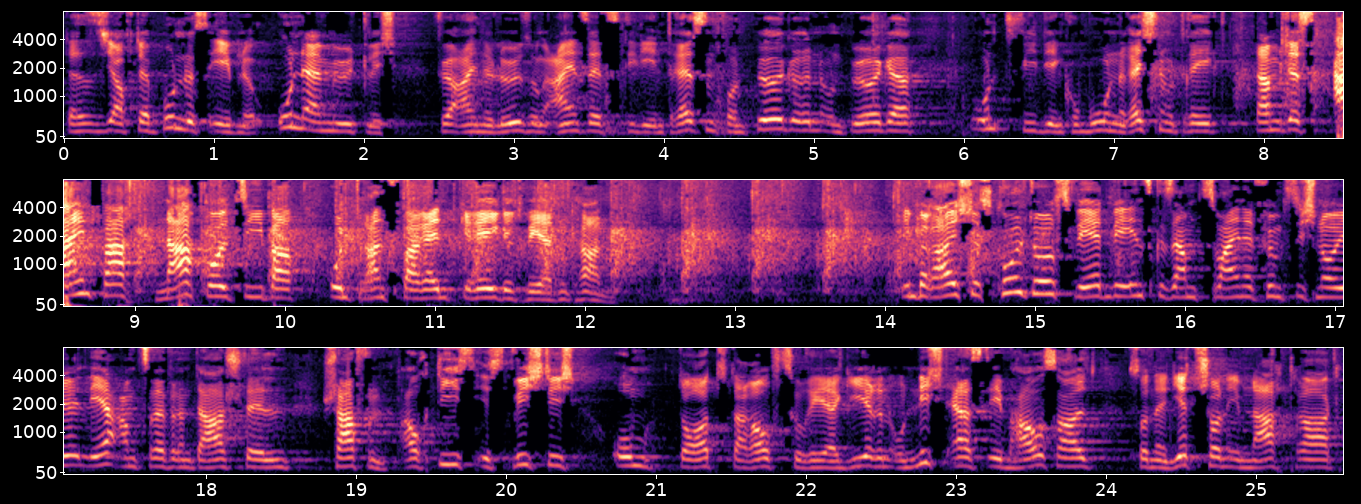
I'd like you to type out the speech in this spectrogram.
dass er sich auf der Bundesebene unermüdlich für eine Lösung einsetzt, die die Interessen von Bürgerinnen und Bürgern und wie den Kommunen Rechnung trägt, damit es einfach, nachvollziehbar und transparent geregelt werden kann. Im Bereich des Kultus werden wir insgesamt 250 neue Lehramtsreferendarstellen schaffen. Auch dies ist wichtig, um dort darauf zu reagieren, und nicht erst im Haushalt, sondern jetzt schon im Nachtrag,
